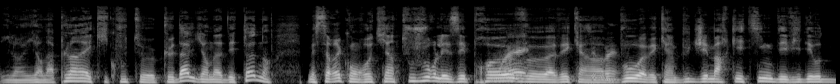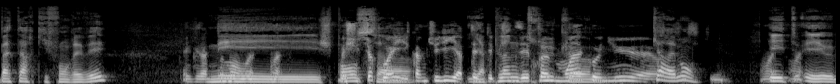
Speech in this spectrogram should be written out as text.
il y en a plein et qui coûtent euh, que dalle, il y en a des tonnes. Mais c'est vrai qu'on retient toujours les épreuves Ouais, euh, avec un beau, avec un budget marketing, des vidéos de bâtards qui font rêver. Exactement. Mais ouais, je Mais pense je suis sûr à- ouais, comme tu dis, il y a peut-être des plein de épreuves trucs, moins euh, connues. euh, carrément. qui- et,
